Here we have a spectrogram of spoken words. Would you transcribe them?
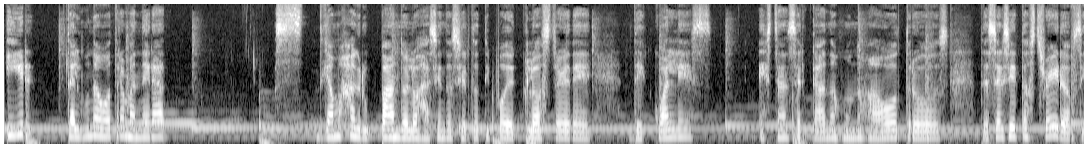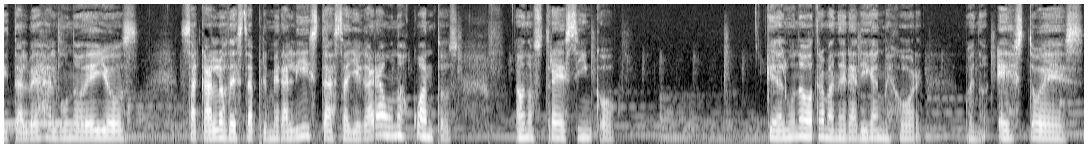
ir de alguna u otra manera, digamos, agrupándolos, haciendo cierto tipo de clúster de, de cuáles están cercanos unos a otros, de hacer ciertos trade-offs y tal vez alguno de ellos sacarlos de esta primera lista hasta llegar a unos cuantos, a unos tres, cinco, que de alguna u otra manera digan mejor, bueno, esto es,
